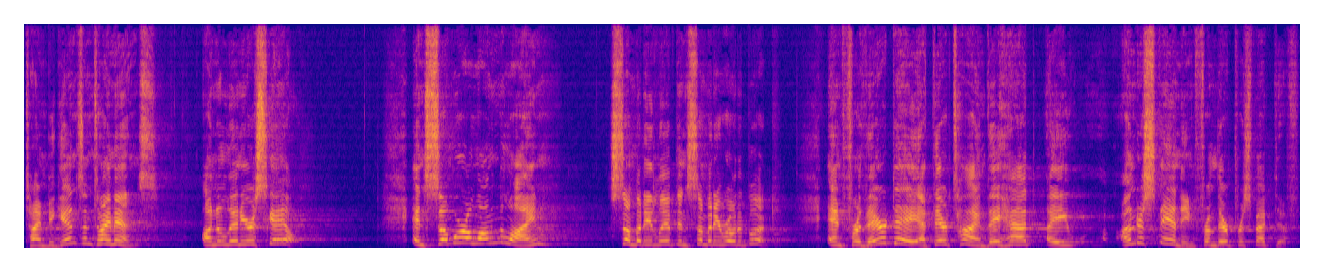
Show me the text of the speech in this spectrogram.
Time begins and time ends on a linear scale. And somewhere along the line, somebody lived and somebody wrote a book. And for their day, at their time, they had a understanding from their perspective.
